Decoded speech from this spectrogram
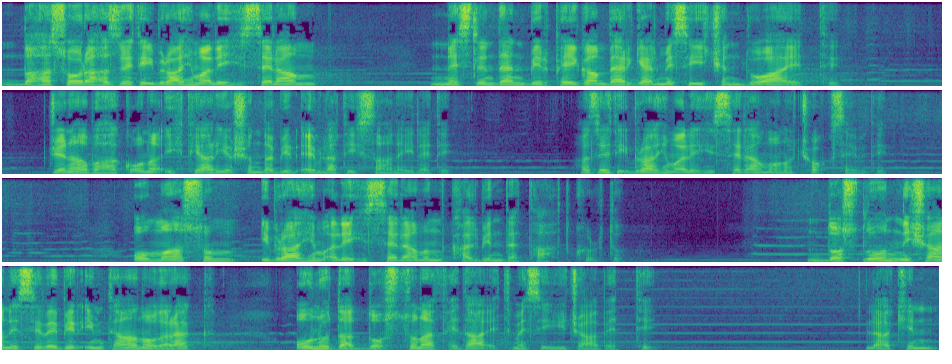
Daha sonra Hazreti İbrahim aleyhisselam neslinden bir peygamber gelmesi için dua etti. Cenab-ı Hak ona ihtiyar yaşında bir evlat ihsan eyledi. Hazreti İbrahim aleyhisselam onu çok sevdi. O masum İbrahim aleyhisselamın kalbinde taht kurdu. Dostluğun nişanesi ve bir imtihan olarak onu da dostuna feda etmesi icap etti. Lakin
